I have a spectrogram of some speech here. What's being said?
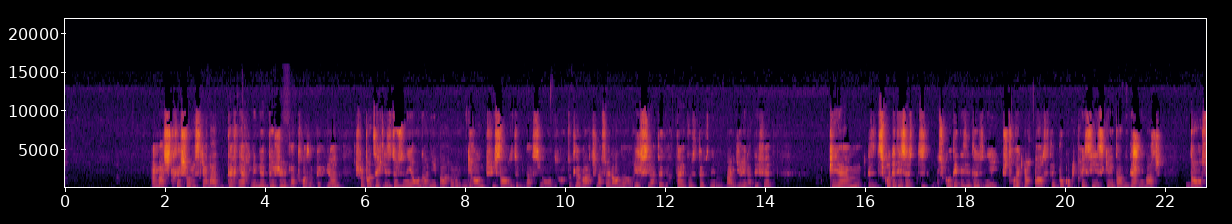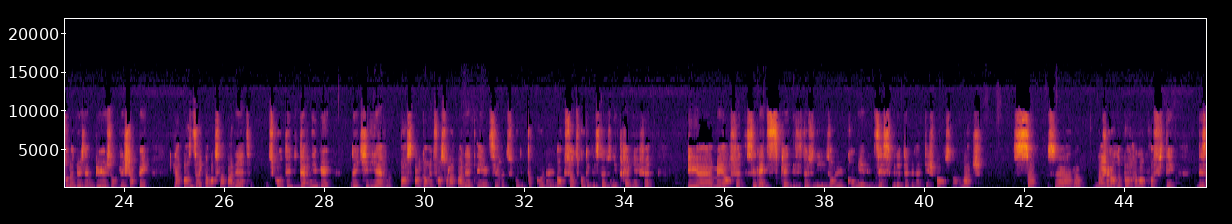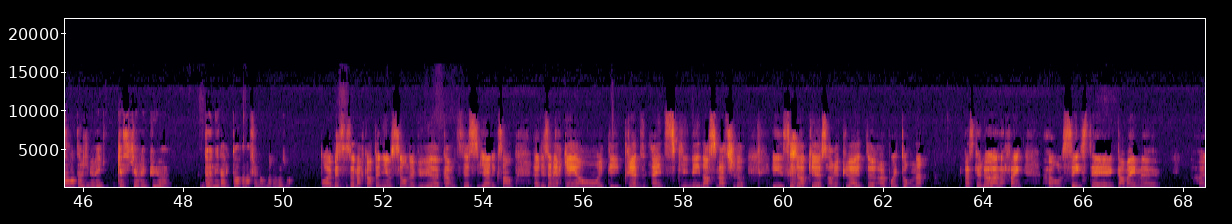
Un match très chaud jusqu'à la dernière minute de jeu de la troisième période. Je peux pas dire que les États-Unis ont gagné par euh, une grande puissance de domination durant tout le match. La Finlande a réussi à tenir tête aux États-Unis malgré la défaite. Puis euh, du côté des du côté des États-Unis, je trouvais que leur passe était beaucoup plus précise que dans les derniers matchs dont sur le deuxième but, sur l'échappée. La passe directement sur la palette. Du côté du dernier but de Kiliev, passe encore une fois sur la palette et un tir du côté de top corner. Donc ça, du côté des États-Unis, très bien fait. Et, euh, mais en fait, c'est l'indiscipline des États-Unis. Ils ont eu combien? 10 minutes de pénalité, je pense, dans le match. Ça, la, Finlande n'a pas vraiment profité des avantages numériques. Qu'est-ce qui aurait pu euh, donner la victoire à la Finlande, malheureusement? Oui, ben c'est ça, Marc-Anthony aussi. On a vu, euh, comme disait si bien Alexandre, euh, les Américains ont été très indisciplinés dans ce match-là. Et c'est là que ça aurait pu être euh, un point tournant. Parce que là, à la fin, on le sait, c'était quand même.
